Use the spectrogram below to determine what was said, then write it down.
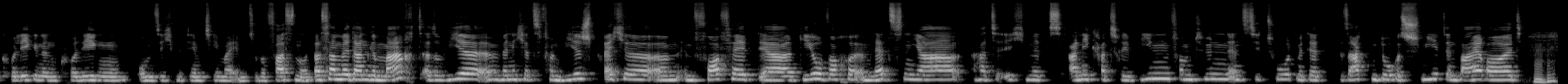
Kolleginnen und Kollegen, um sich mit dem Thema eben zu befassen. Und was haben wir dann gemacht? Also wir, äh, wenn ich jetzt von wir spreche, ähm, im Vorfeld der Geowoche im letzten Jahr hatte ich mit Annika Trebin vom Thünen-Institut, mit der besagten Doris Schmid in Bayreuth mhm.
